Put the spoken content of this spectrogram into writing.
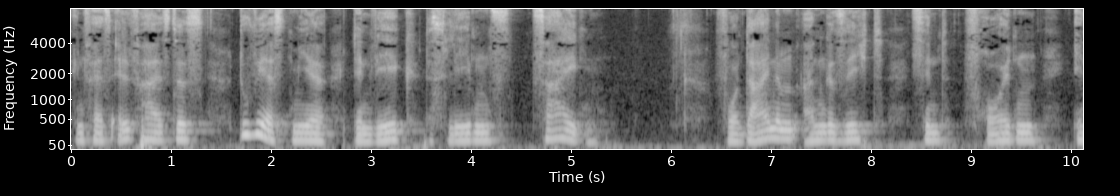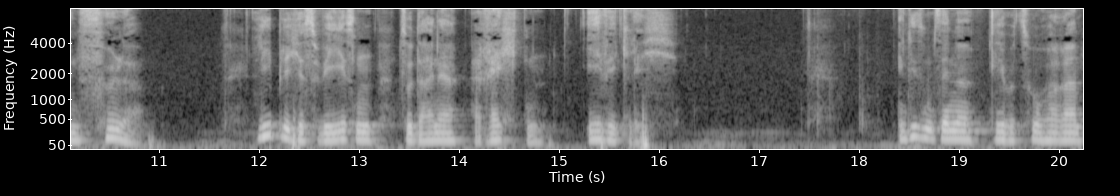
In Vers 11 heißt es, du wirst mir den Weg des Lebens zeigen. Vor deinem Angesicht sind Freuden in Fülle. Liebliches Wesen zu deiner Rechten, ewiglich. In diesem Sinne, liebe Zuhörer,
